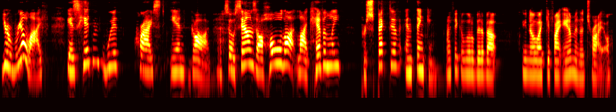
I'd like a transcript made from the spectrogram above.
your real life is hidden with Christ in God. So sounds a whole lot like heavenly perspective and thinking. I think a little bit about, you know, like if I am in a trial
